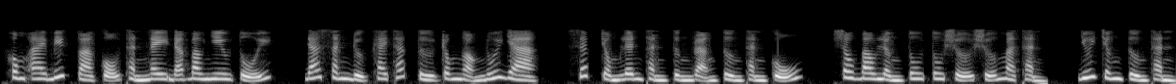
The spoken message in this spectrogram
không ai biết tòa cổ thành này đã bao nhiêu tuổi, đá xanh được khai thác từ trong ngọn núi già, xếp chồng lên thành từng đoạn tường thành cũ, sau bao lần tu tu sửa sửa mà thành, dưới chân tường thành,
